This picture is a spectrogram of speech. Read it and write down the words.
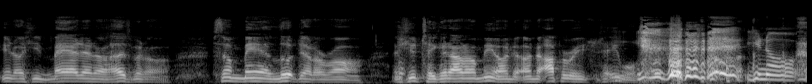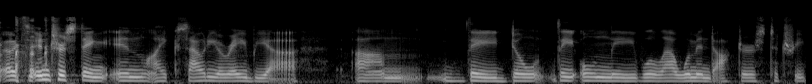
You know, she's mad at her husband or some man looked at her wrong. And she'll take it out on me on the, on the operating table. You know, it's interesting in like Saudi Arabia. Um, they don't. They only will allow women doctors to treat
